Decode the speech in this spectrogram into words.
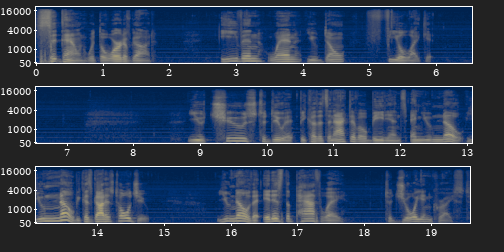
sit down with the Word of God, even when you don't feel like it, you choose to do it because it's an act of obedience, and you know, you know because God has told you you know that it is the pathway to joy in Christ.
